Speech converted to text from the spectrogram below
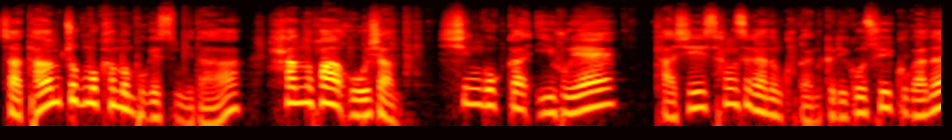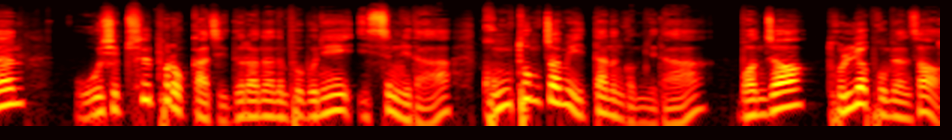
자, 다음 종목 한번 보겠습니다. 한화 오션 신고가 이후에 다시 상승하는 구간 그리고 수익 구간은 57%까지 늘어나는 부분이 있습니다. 공통점이 있다는 겁니다. 먼저 돌려보면서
